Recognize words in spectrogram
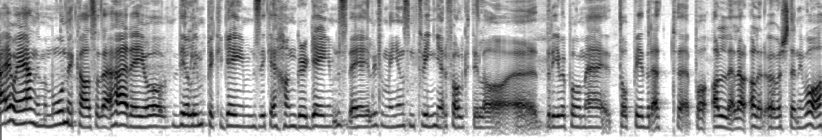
jeg er jo enig med Monica. så det her er jo The Olympic Games, ikke Hunger Games. Det er liksom ingen som tvinger folk til å uh, drive på med toppidrett eh, på aller, aller, øverste nivå.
